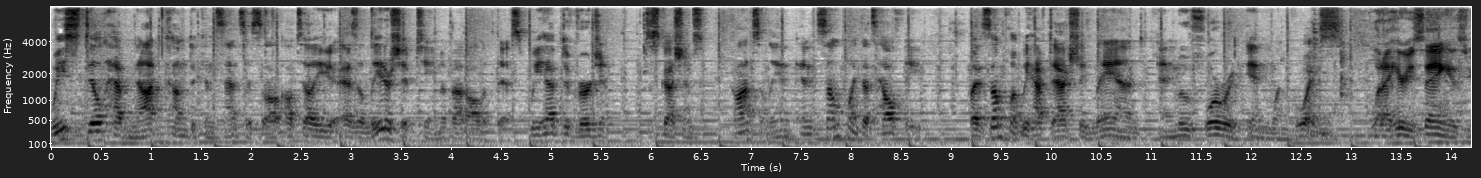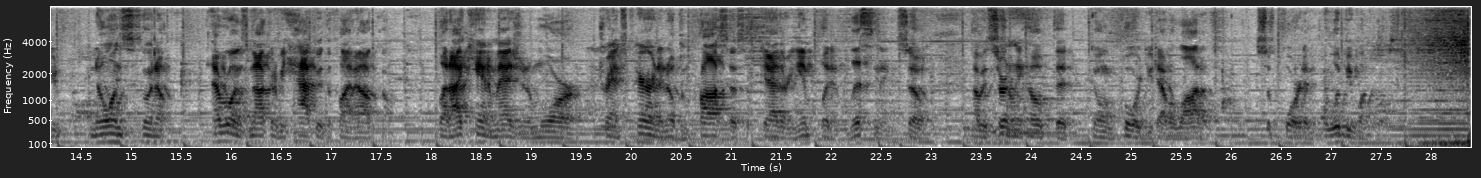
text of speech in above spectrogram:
we still have not come to consensus, I'll, I'll, tell you, as a leadership team about all of this. We have divergent discussions constantly, and, and, at some point that's healthy, but at some point we have to actually land and move forward in one voice. What I hear you saying is you, no one's going to everyone's not going to be happy with the final outcome. But I can't imagine a more transparent and open process of gathering input and listening. So I would certainly hope that going forward you'd have a lot of support and it would be one of those.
